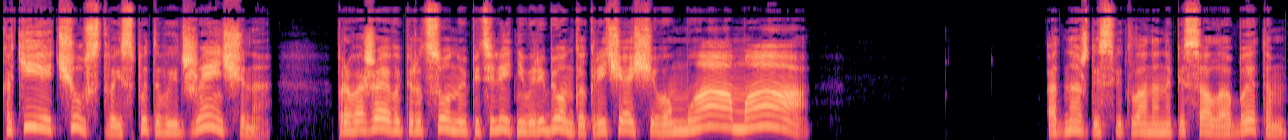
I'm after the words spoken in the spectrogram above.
Какие чувства испытывает женщина, провожая в операционную пятилетнего ребенка, кричащего «Мама!». Однажды Светлана написала об этом,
